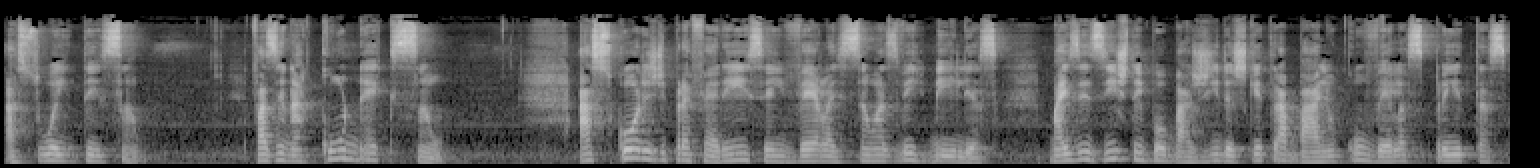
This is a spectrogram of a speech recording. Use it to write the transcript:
a sua intenção, fazendo a conexão. As cores de preferência em velas são as vermelhas, mas existem pombagiras que trabalham com velas pretas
